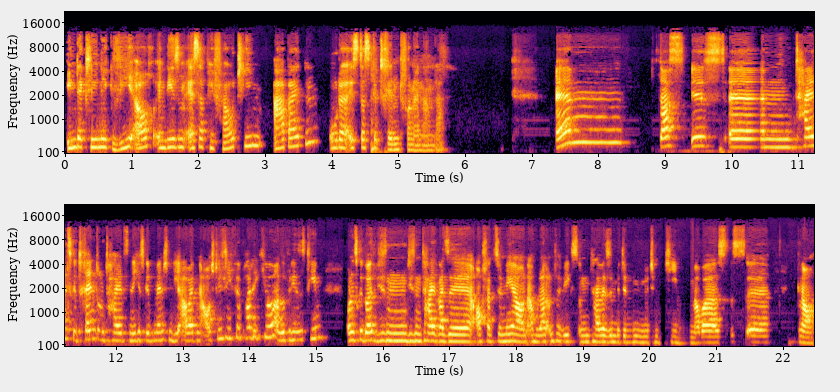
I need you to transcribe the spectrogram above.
in der Klinik wie auch in diesem SAPV-Team arbeiten oder ist das getrennt voneinander? Ähm, das ist ähm, teils getrennt und teils nicht. Es gibt Menschen, die arbeiten ausschließlich für Palicure, also für dieses Team. Und es gibt Leute, die sind, die sind teilweise auch stationär und ambulant unterwegs und teilweise mit dem, mit dem Team. Aber es ist, äh, genau,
